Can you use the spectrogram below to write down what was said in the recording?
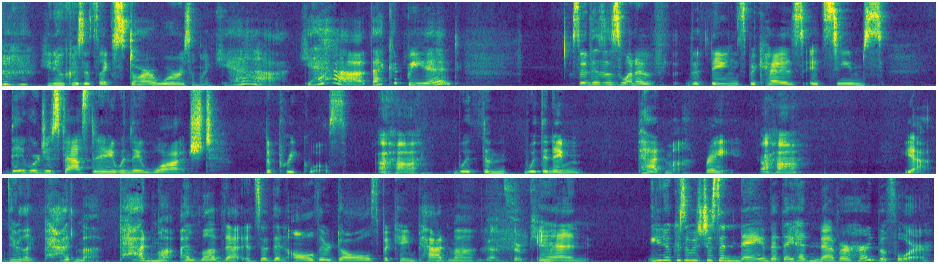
you know, because it's like Star Wars. I'm like, yeah, yeah, that could be it. So this is one of the things because it seems they were just fascinated when they watched the prequels Uh huh. with the with the name Padmé, right? Uh huh. Yeah, they're like Padmé, Padmé. I love that. And so then all their dolls became Padmé, That's so cute. and you know because it was just a name that they had never heard before,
